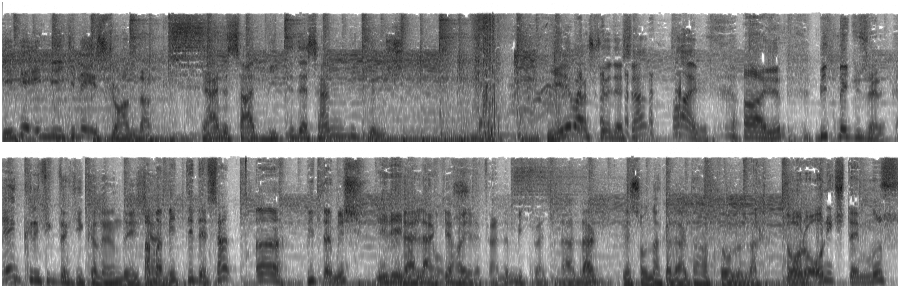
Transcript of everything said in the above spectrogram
7.52'deyiz şu anda. Yani saat bitti desen bitmemiş. Yeni başlıyor desen hayır. Hayır bitmek üzere. En kritik dakikalarındayız yani. Ama bitti desen ah, bitmemiş. Yedi derler ki olmuş. hayır efendim bitmedi derler ve sonuna kadar da haklı olurlar. Doğru 13 Temmuz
